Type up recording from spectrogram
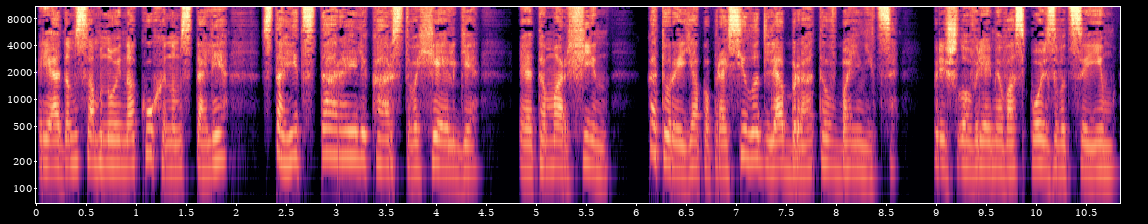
рядом со мной на кухонном столе стоит старое лекарство Хельге. Это морфин — который я попросила для брата в больнице. Пришло время воспользоваться им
